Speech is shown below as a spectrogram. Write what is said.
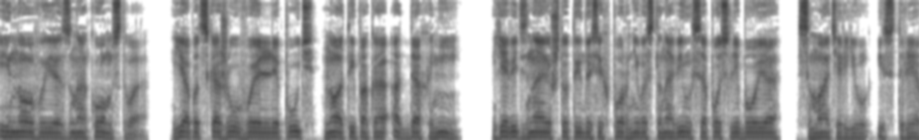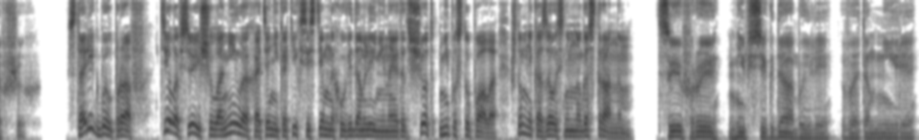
и новые знакомства. Я подскажу Велле путь, ну а ты пока отдохни. Я ведь знаю, что ты до сих пор не восстановился после боя с матерью истревших». Старик был прав. Тело все еще ломило, хотя никаких системных уведомлений на этот счет не поступало, что мне казалось немного странным. «Цифры не всегда были в этом мире»,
